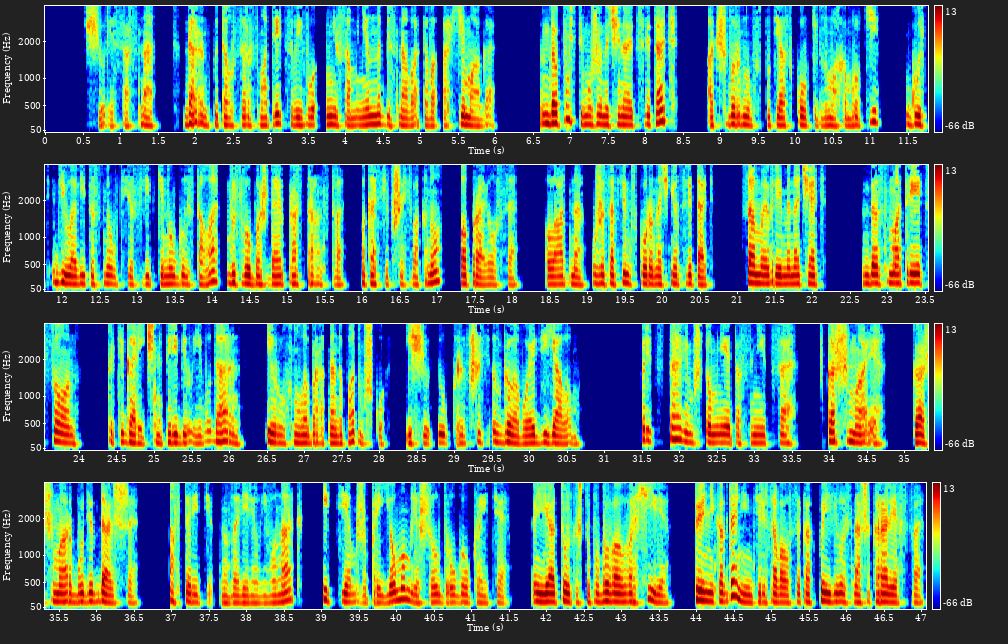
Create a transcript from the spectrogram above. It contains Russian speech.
Щурясь со сна, Даррен пытался рассмотреть своего несомненно бесноватого архимага. Допустим, уже начинает светать, отшвырнув с пути осколки взмахом руки, Гость деловито смел все свитки на углы стола, высвобождая пространство. Покосившись в окно, поправился. Ладно, уже совсем скоро начнет светать. Самое время начать досмотреть сон. Категорично перебил его Даррен и рухнул обратно на подушку, еще и укрывшись с головой одеялом. Представим, что мне это снится в кошмаре. Кошмар будет дальше, авторитетно заверил его Нарк и тем же приемом лишил друга укрытия. Я только что побывал в архиве. Ты никогда не интересовался, как появилось наше королевство?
